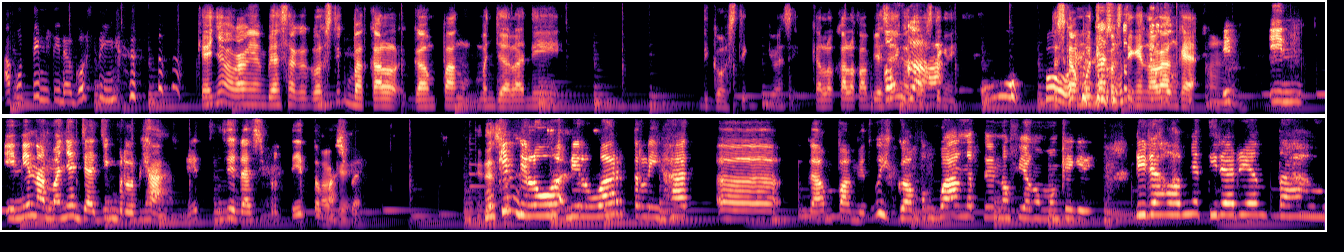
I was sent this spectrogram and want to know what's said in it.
aku tim tidak ghosting. Kayaknya orang yang biasa ke ghosting bakal gampang menjalani ghosting gimana sih? Kalau kalau kamu biasanya Oh, nggak enggak. ghosting nih? Uh, terus uh. kamu di ghostingin orang kayak hmm, It- in, ini namanya judging berlebihan. Itu tidak seperti itu mas Oke. Bay tidak mungkin di luar di luar terlihat eh, gampang gitu. Wih gampang banget nih Novia ngomong kayak gini. Di dalamnya tidak ada yang tahu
